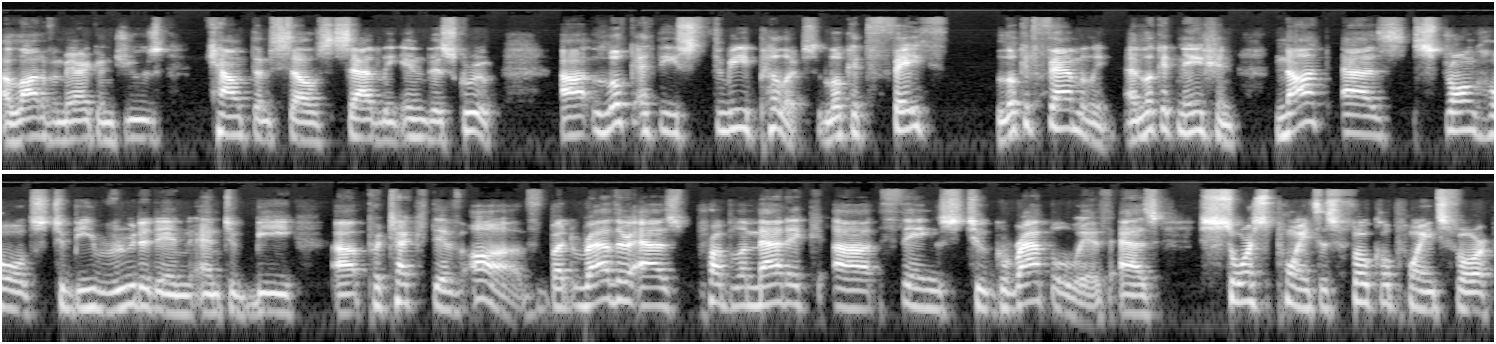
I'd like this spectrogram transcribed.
a lot of American Jews count themselves, sadly, in this group. Uh, look at these three pillars look at faith, look at family, and look at nation, not as strongholds to be rooted in and to be uh, protective of, but rather as problematic uh, things to grapple with, as source points as focal points for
